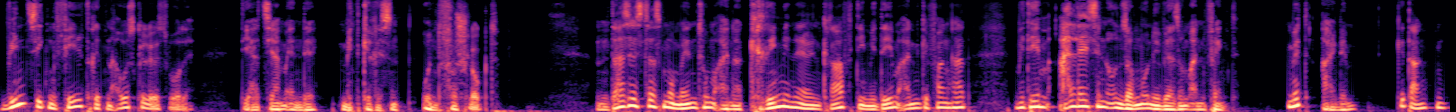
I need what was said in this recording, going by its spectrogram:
winzigen Fehltritten ausgelöst wurde, die hat sie am Ende mitgerissen und verschluckt. Und das ist das Momentum einer kriminellen Kraft, die mit dem angefangen hat, mit dem alles in unserem Universum anfängt. Mit einem Gedanken.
